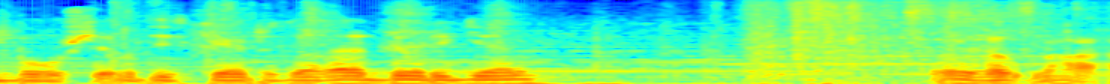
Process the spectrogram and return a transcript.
Bullshit with these characters. I gotta do it again? Really hope not.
